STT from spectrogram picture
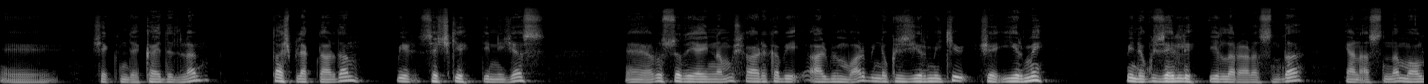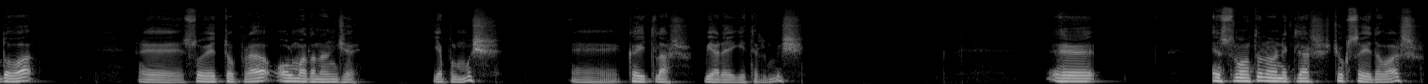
e, şeklinde kaydedilen taş plaklardan bir seçki dinleyeceğiz. E, Rusya'da yayınlanmış harika bir albüm var. 1922 şey 20 1950 yılları arasında yani aslında Moldova e, Sovyet toprağı olmadan önce yapılmış e, kayıtlar bir araya getirilmiş. E, enstrümantal örnekler çok sayıda var.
